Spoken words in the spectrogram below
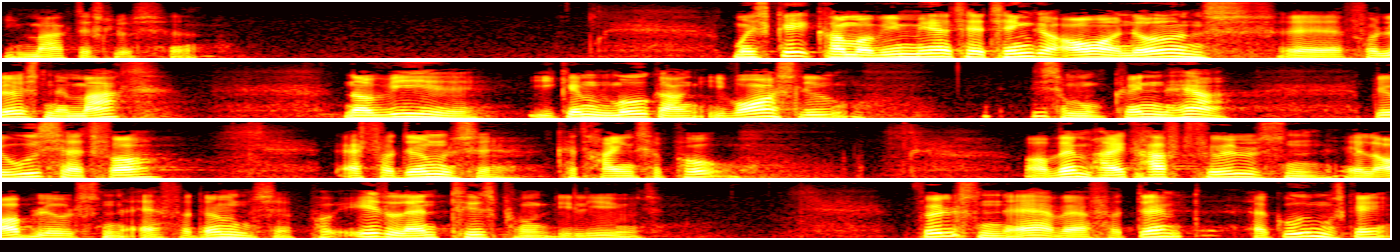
i magtesløshed. Måske kommer vi mere til at tænke over nådens øh, forløsende magt, når vi øh, igennem modgang i vores liv, ligesom kvinden her, bliver udsat for, at fordømmelse kan trænge sig på. Og hvem har ikke haft følelsen eller oplevelsen af fordømmelse på et eller andet tidspunkt i livet? Følelsen af at være fordømt af Gud måske,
